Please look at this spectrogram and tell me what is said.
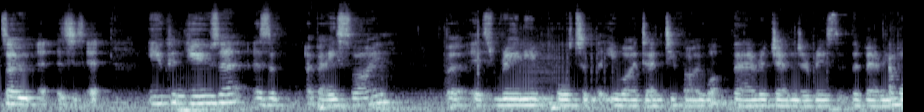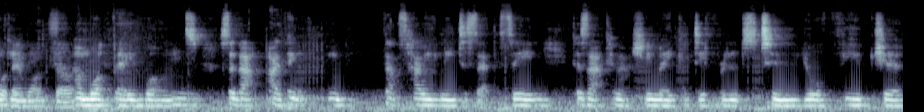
So it's, it, you can use it as a, a baseline, but it's really important that you identify what their agenda is at the very And what beginning wants and what they want. So that I think mm, that's how you need to set the scene because that can actually make a difference to your future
